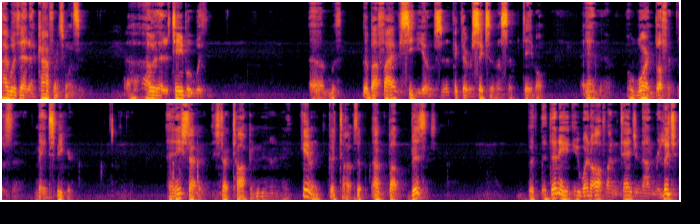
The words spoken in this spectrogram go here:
I was at a conference once. Uh, I was at a table with, um, with about five CEOs. I think there were six of us at the table. And Warren Buffett was the main speaker. And he started, he started talking. Gave a good talk about business. But then he, he went off on a tangent on religion.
